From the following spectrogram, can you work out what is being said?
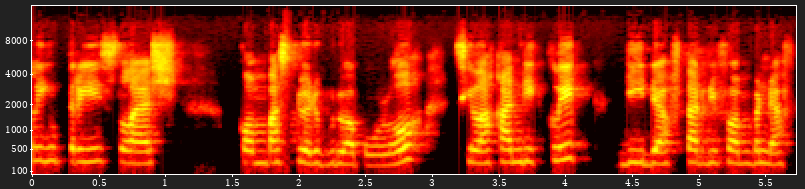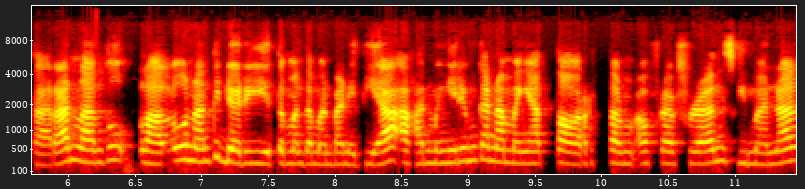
link tree slash Kompas 2020, silahkan diklik, didaftar di form pendaftaran lalu lalu nanti dari teman-teman panitia akan mengirimkan namanya TOR term of reference gimana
